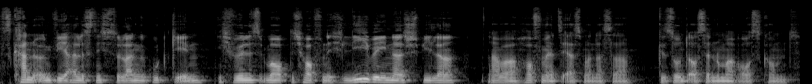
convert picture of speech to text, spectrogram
das kann irgendwie alles nicht so lange gut gehen. Ich will es überhaupt nicht hoffen. Ich liebe ihn als Spieler, aber hoffen wir jetzt erstmal, dass er gesund aus der Nummer rauskommt.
